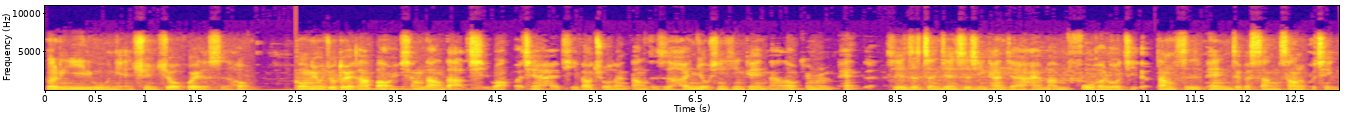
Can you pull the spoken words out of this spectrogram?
二零一五年选秀会的时候，公牛就对他抱有相当大的期望，而且还提到球团当时是很有信心可以拿到 Cameron Payne 的。其实这整件事情看起来还蛮符合逻辑的。当时 Payne 这个伤伤得不轻，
